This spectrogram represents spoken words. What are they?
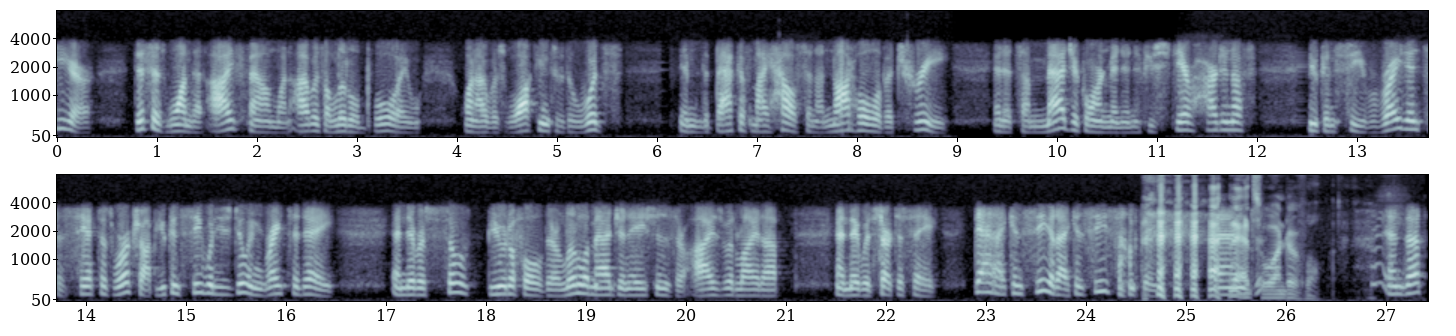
here, this is one that I found when I was a little boy, when I was walking through the woods in the back of my house in a knothole of a tree. And it's a magic ornament. And if you stare hard enough, you can see right into Santa's workshop. You can see what he's doing right today. And they were so beautiful. Their little imaginations, their eyes would light up, and they would start to say, Dad, I can see it. I can see something. That's wonderful and that's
